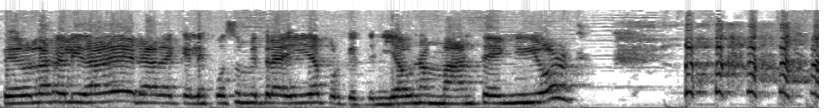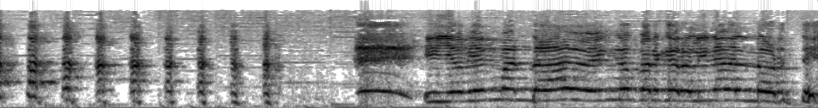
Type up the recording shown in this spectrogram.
pero la realidad era de que el esposo me traía porque tenía un amante en New York. y yo bien mandado, venga para Carolina del Norte.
